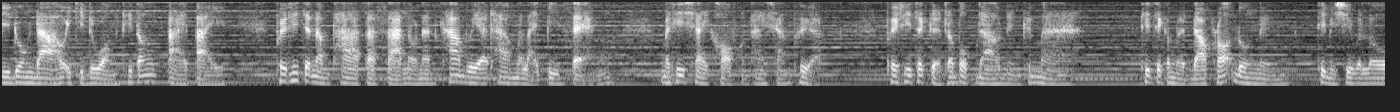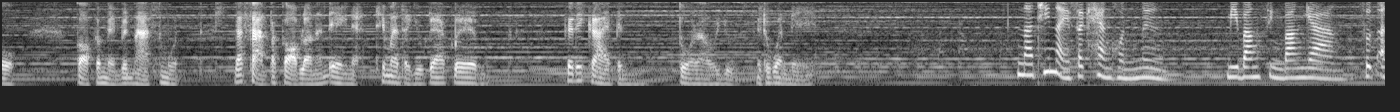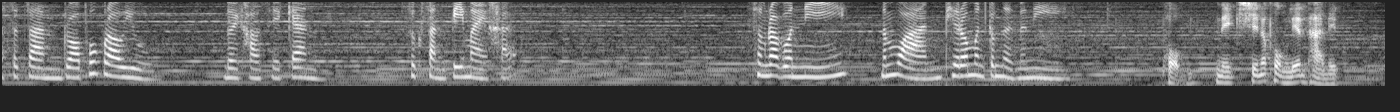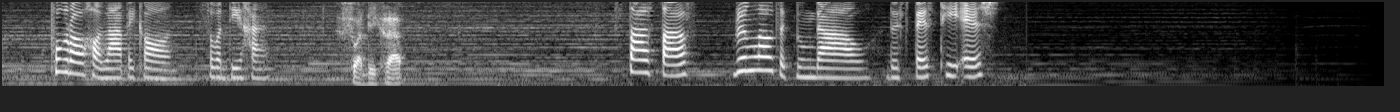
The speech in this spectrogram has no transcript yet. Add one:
มีดวงดาวอีกกี่ดวงที่ต้องตายไป เพื่อที่จะนำพาสสารเหล่านั้นข้ามระยะทางมาหลายปีแสง มาที่ชายขอบของทางช้างเผือก เพื่อที่จะเกิดระบบดาวหนึ่งขึ้นมา ที่จะกำเนิดดาวเคราะห์ดวงหนึ่งที่มีชื่อว่าโลก ก่อกำเนิดเป็นมหาสมุทรและสารประกอบเหล่านั้นเองเนี่ยที่มาจากยุคแรกเริ่ม ก็ได้กลายเป็นตัวเราอยู่ในทุกวันนี้ณที่ไหนสักแห่งหนหนึ่ง มีบางสิ่งบางอย่าง สุดอัศจรรย์รอพวกเราอยู่ โดยคาวเซแกนสุขสันต์ปีใหม่ค่ะสำหรับวันนี้น้ำหวานพิรมนกำเนิดมณี ผมนิกชินพงษ์เลี้ยนพาณิชย์พวกเราขอลาไปก่อน สวัสดีค่ะ สวัสดีครับ Star Stuff เรื่องเล่าจากดวงดาว The Space TH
